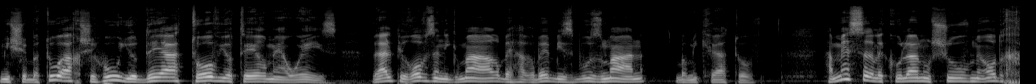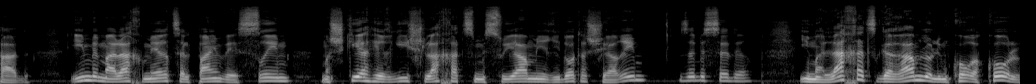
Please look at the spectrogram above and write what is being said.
מי שבטוח שהוא יודע טוב יותר מה-Waze, ועל פי רוב זה נגמר בהרבה בזבוז זמן במקרה הטוב. המסר לכולנו שוב מאוד חד. אם במהלך מרץ 2020 משקיע הרגיש לחץ מסוים מירידות השערים, זה בסדר. אם הלחץ גרם לו למכור הכל,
